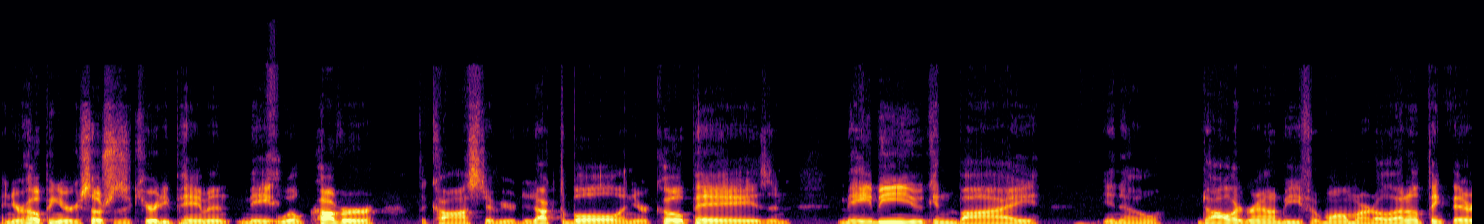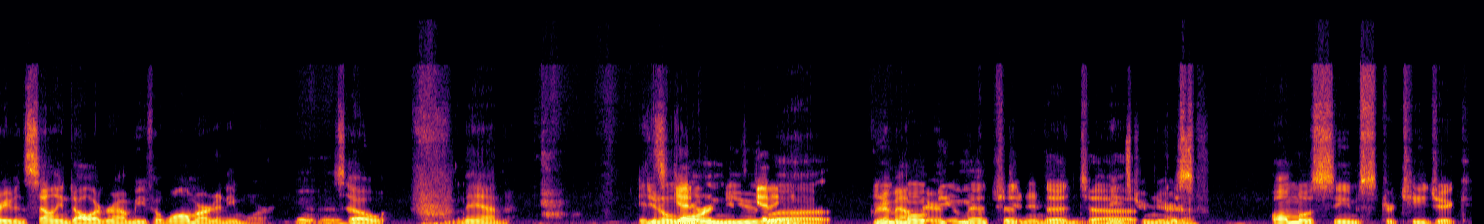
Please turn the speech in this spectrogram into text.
and you're hoping your social security payment may will cover the cost of your deductible and your copays, and maybe you can buy, you know, dollar ground beef at Walmart. Although I don't think they're even selling dollar ground beef at Walmart anymore. Mm-mm. So, man, you know, getting- Lauren, you uh, you, mo- you mentioned in that the uh, this almost seems strategic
